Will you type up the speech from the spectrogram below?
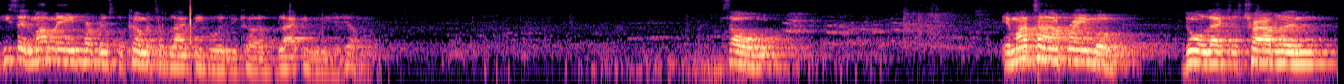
he said, my main purpose for coming to black people is because black people need a healing. So, in my time frame of doing lectures, traveling,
